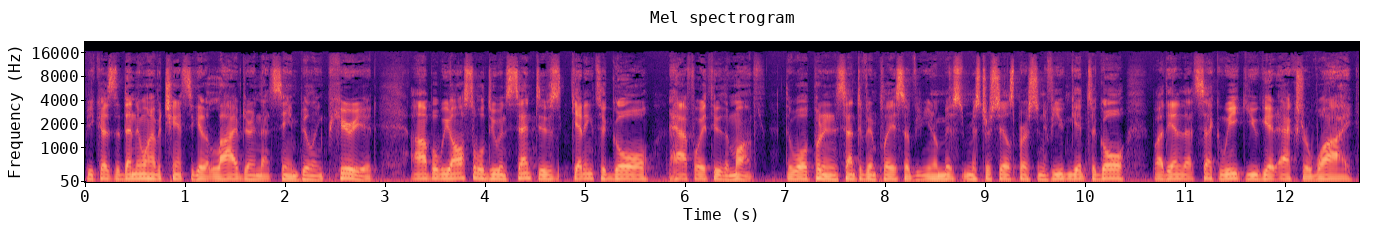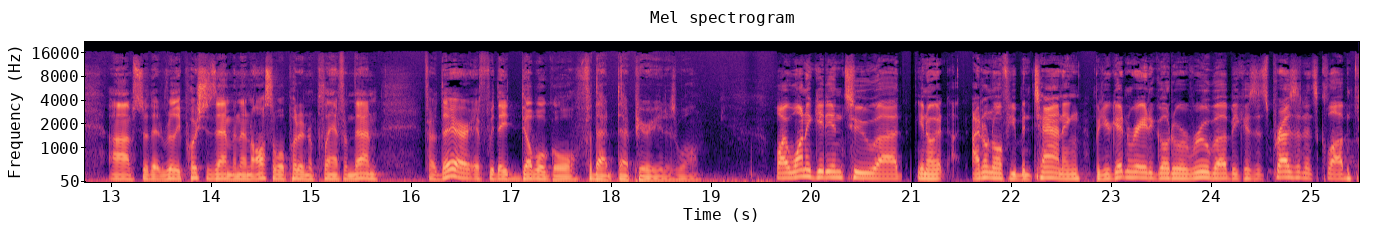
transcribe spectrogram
because then they won't have a chance to get it live during that same billing period. Uh, but we also will do incentives getting to goal halfway through the month that we'll put an incentive in place of you know Mr. Salesperson if you can get to goal by the end of that second week you get extra Y um, so that really pushes them and then also we'll put in a plan from them for there if they double goal for that that period as well. Well, I want to get into, uh, you know, I don't know if you've been tanning, but you're getting ready to go to Aruba because it's President's Club.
